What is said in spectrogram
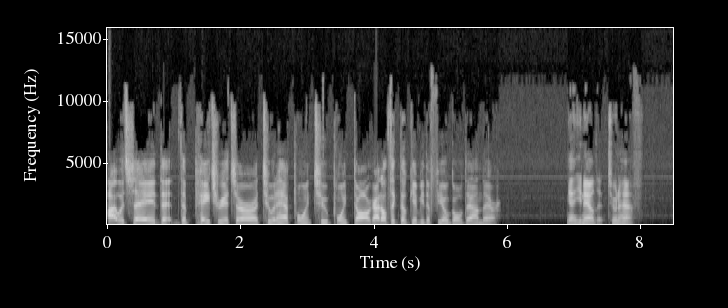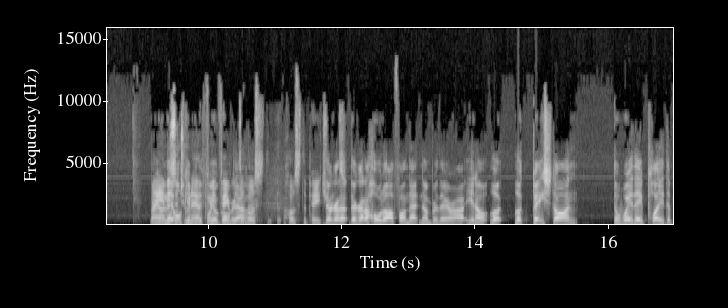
I would say that the Patriots are a two and a half point, two point dog. I don't think they'll give you the field goal down there. Yeah, you nailed it. Two and a half. Miami's yeah, a two and a half point favorite to host there. host the Patriots. They're gonna they're gonna hold off on that number there. Uh, you know, look look based on the way they played, the,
